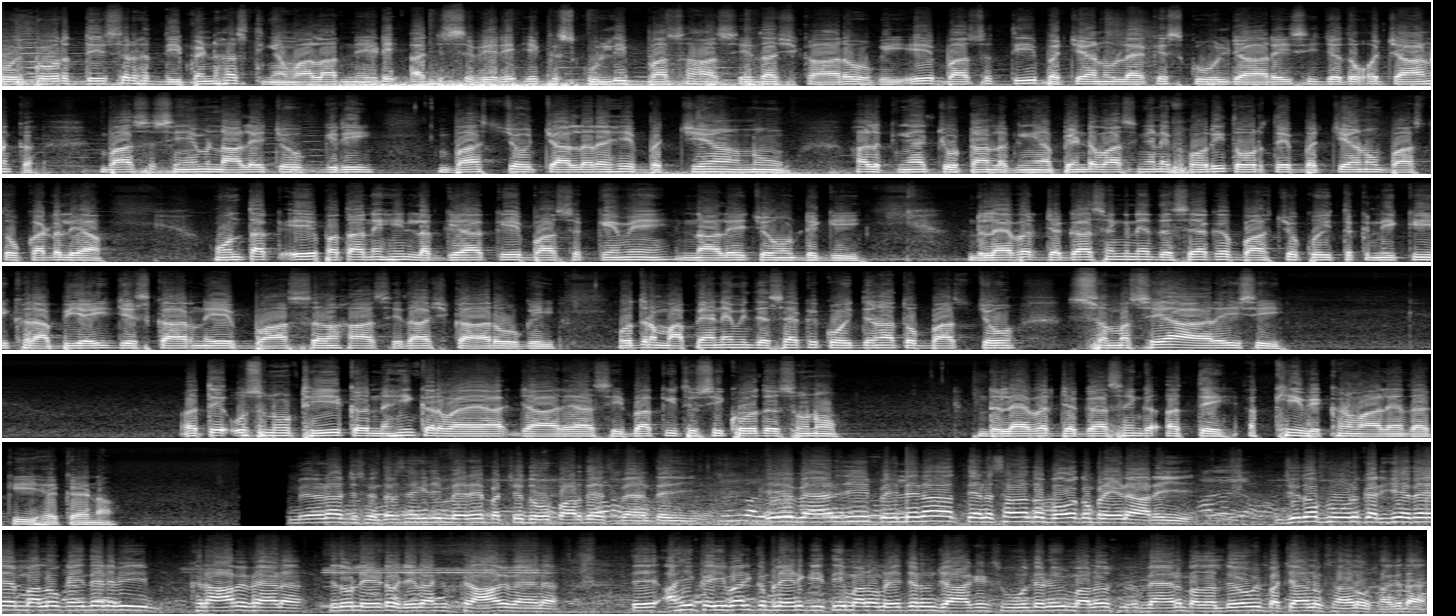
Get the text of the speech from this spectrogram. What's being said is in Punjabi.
ਫਿਰੋਜ਼ਪੁਰ ਦੇ ਸਰਹੱਦੀ ਪਿੰਡ ਹਸਤੀਆਂਵਾਲਾ ਨੇੜੇ ਅੱਜ ਸਵੇਰੇ ਇੱਕ ਸਕੂਲੀ ਬੱਸ ਹਾਦਸੇ ਦਾ ਸ਼ਿਕਾਰ ਹੋ ਗਈ। ਇਹ ਬੱਸ 30 ਬੱਚਿਆਂ ਨੂੰ ਲੈ ਕੇ ਸਕੂਲ ਜਾ ਰਹੀ ਸੀ ਜਦੋਂ ਅਚਾਨਕ ਬੱਸ ਸੇਮ ਨਾਲੇ 'ਚੋਂ ਗਿਰੀ। ਬੱਸ 'ਚੋਂ ਚੱਲ ਰਹੇ ਬੱਚਿਆਂ ਨੂੰ ਹਲਕੀਆਂ ਚੋਟਾਂ ਲੱਗੀਆਂ। ਪਿੰਡ ਵਾਸੀਆਂ ਨੇ ਫੌਰੀ ਤੌਰ ਤੇ ਬੱਚਿਆਂ ਨੂੰ ਬੱਸ ਤੋਂ ਕੱਢ ਲਿਆ। ਹੁਣ ਤੱਕ ਇਹ ਪਤਾ ਨਹੀਂ ਲੱਗਿਆ ਕਿ ਬੱਸ ਕਿਵੇਂ ਨਾਲੇ 'ਚੋਂ ਡਿੱਗੀ। ਡਰਾਈਵਰ ਜੱਗਾ ਸਿੰਘ ਨੇ ਦੱਸਿਆ ਕਿ ਬੱਸ 'ਚੋਂ ਕੋਈ ਤਕਨੀਕੀ ਖਰਾਬੀ ਆਈ, ਜਿਸ ਕਾਰਨ ਇਹ ਬੱਸ ਹਾਦਸੇ ਦਾ ਸ਼ਿਕਾਰ ਹੋ ਗਈ। ਉਧਰ ਮਾਪਿਆਂ ਨੇ ਵੀ ਦੱਸਿਆ ਕਿ ਕੁਝ ਦਿਨਾਂ ਤੋਂ ਬੱਸ 'ਚੋਂ ਸਮੱਸਿਆ ਆ ਰਹੀ ਸੀ ਅਤੇ ਉਸ ਨੂੰ ਠੀਕ ਨਹੀਂ ਕਰਵਾਇਆ ਜਾ ਰਿਹਾ ਸੀ। ਬਾਕੀ ਤੁਸੀਂ ਖੁਦ ਸੁਣੋ। ਡਰਾਈਵਰ ਜੱਗਾ ਸਿੰਘ ਅਤੇ ਅੱਖੀਂ ਵੇਖਣ ਵਾਲਿਆਂ ਦਾ ਕੀ ਹੈ ਕਹਿਣਾ। ਮੇਰਾ ਨਾਮ ਜਸਵਿੰਦਰ ਸਿੰਘ ਜੀ, ਮੇਰੇ ਬੱਚੇ ਦੋ ਪੜ੍ਹਦੇ ਇਸ ਵੈਨ ਤੇ ਜੀ। ਇਹ ਵੈਨ ਜੀ ਪਿਛਲੇ ਨਾ 3 ਸਾਲਾਂ ਤੋਂ ਬਹੁਤ ਕੰਪਲੇਨ ਆ ਰਹੀ ਹੈ ਜਦੋਂ ਫੋਨ ਕਰੀਏ ਤੇ ਮੰਨ ਲਓ ਕਹਿੰਦੇ ਨੇ ਵੀ ਖਰਾਬ ਹੈ ਵੈਨ ਜਦੋਂ ਲੇਟ ਹੋ ਜਾਏ ਵੈਸੇ ਖਰਾਬ ਹੈ ਵੈਨ ਤੇ ਅਸੀਂ ਕਈ ਵਾਰੀ ਕੰਪਲੇਨ ਕੀਤੀ, ਮੰਨ ਲਓ ਮੈਨੇਜਰ ਨੂੰ ਜਾ ਕੇ ਸਕੂਲ ਦੇ ਨੂੰ ਵੀ ਮੰਨ ਲਓ ਵੈਨ ਬਦਲ ਦਿਓ ਵੀ ਬੱਚਿਆਂ ਨੂੰ ਨੁਕਸਾਨ ਹੋ ਸਕਦਾ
